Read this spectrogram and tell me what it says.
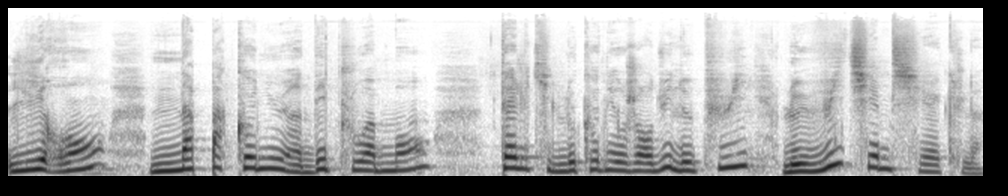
l'Iran n'a pas connu un déploiement tel qu'il le connaît aujourd'hui depuis le 8e siècle.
